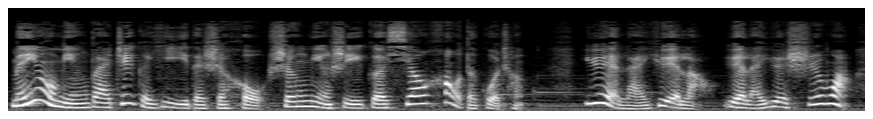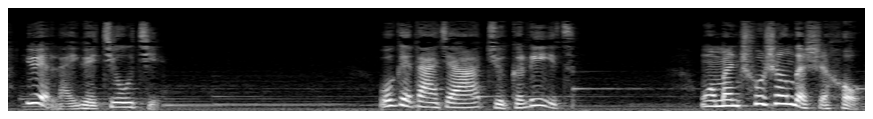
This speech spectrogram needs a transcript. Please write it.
没有明白这个意义的时候，生命是一个消耗的过程，越来越老，越来越失望，越来越纠结。我给大家举个例子。我们出生的时候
